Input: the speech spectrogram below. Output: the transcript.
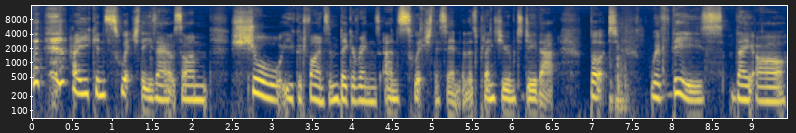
how you can switch these out. So I'm sure you could find some bigger rings and switch this in, and there's plenty of room to do that. But with these, they are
